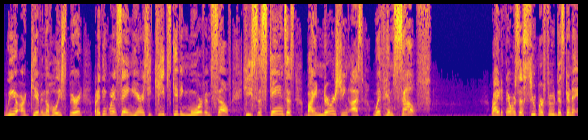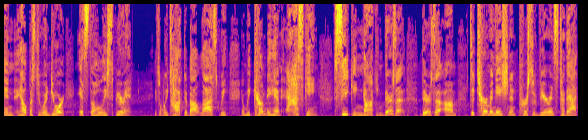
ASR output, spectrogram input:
we are given the Holy Spirit. But I think what it's saying here is He keeps giving more of Himself. He sustains us by nourishing us with Himself. Right? If there was a superfood that's going to help us to endure, it's the Holy Spirit. It's what we talked about last week, and we come to Him asking, seeking, knocking. There's a there's a um, determination and perseverance to that,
